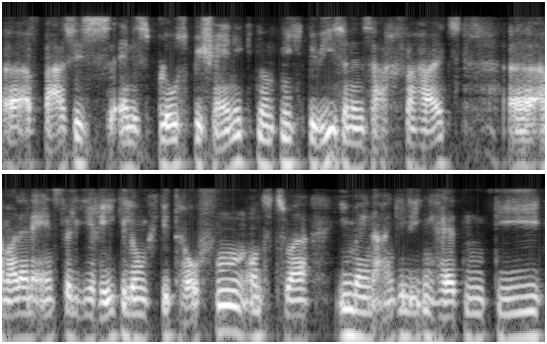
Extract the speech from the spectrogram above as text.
äh, auf Basis eines bloß bescheinigten und nicht bewiesenen Sachverhalts äh, einmal eine einstweilige Regelung getroffen und zwar immer in Angelegenheiten, die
